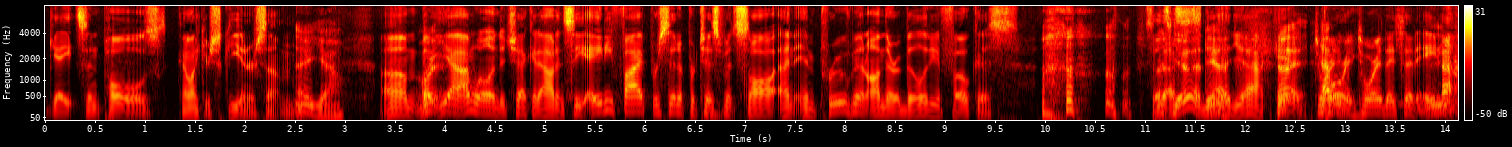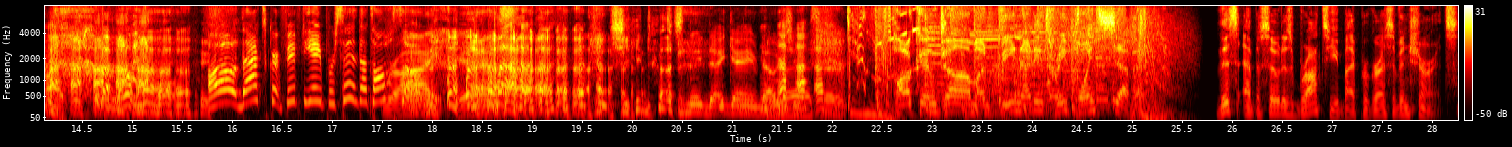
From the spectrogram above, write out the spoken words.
gates and poles, kind of like you're skiing or something. There you go. Um, but yeah, I'm willing to check it out and see. 85% of participants saw an improvement on their ability to focus. So That's good, yeah. yeah. Uh, Tori, Tori, they said 85% oh, that's great. 58%. That's awesome. Right, yes. she does need that game, don't she? Hawk and Tom on B93.7. This episode is brought to you by Progressive Insurance.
